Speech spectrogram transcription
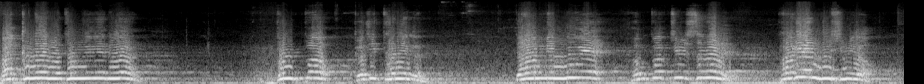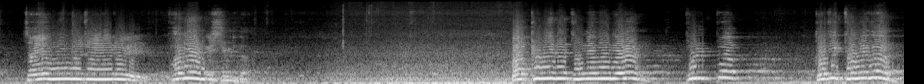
박근혜 대통령에 대한 불법 거짓 탄핵은 대한민국의 헌법 질서를 파괴한 것이며 자유민주주의를 파괴한 것입니다. 박근혜 대통령에 대한 불법 거짓 탄핵은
